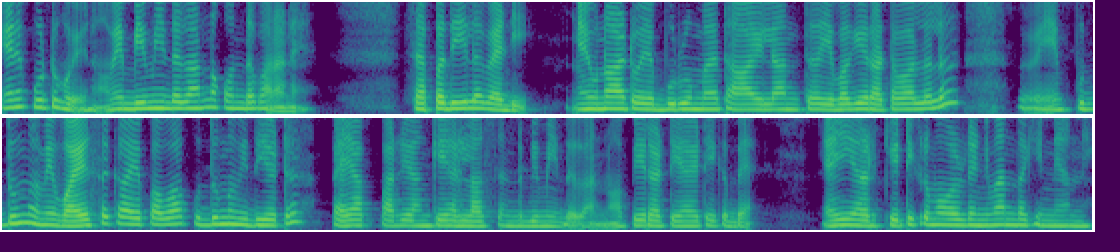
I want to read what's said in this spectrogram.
එනේ පුටු හොයනවා. මේ බිම ඉඳ ගන්න කොන්ද පණ නැහැ. සැප දීලා වැඩි. ඒ වුණාට ඔය බුරුම තායිලන්ත ඒ වගේ රටවල් වල මේ පුදුම මේ වයසක අය පවා පුදුම විදියට පැයක් පරයන්කේ හරි ලස්සනට බිම ඉඳ ගන්නවා. අපේ රටේ අයට ඒක බෑ. ඇයි අර කෙටි ක්‍රම වලට නිවන් දකින්න යන්නේ.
